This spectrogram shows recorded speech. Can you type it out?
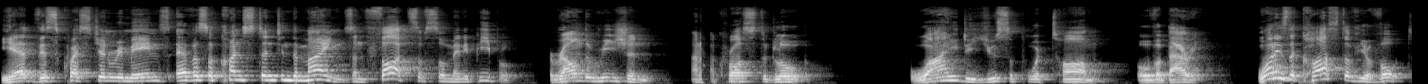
Yet this question remains ever so constant in the minds and thoughts of so many people around the region and across the globe. Why do you support Tom over Barry? What is the cost of your vote?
